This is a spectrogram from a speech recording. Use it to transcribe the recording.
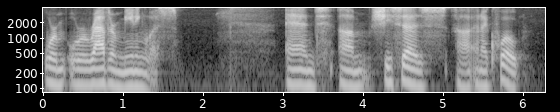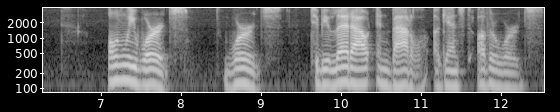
were, were rather meaningless. And um, she says, uh, and I quote, only words, words, to be led out in battle against other words.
